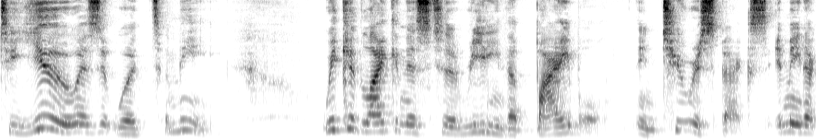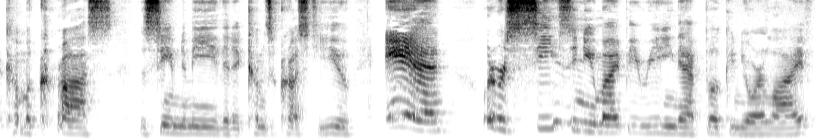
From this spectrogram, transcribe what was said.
to you as it would to me. We could liken this to reading the Bible in two respects. It may not come across the same to me that it comes across to you. And whatever season you might be reading that book in your life,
